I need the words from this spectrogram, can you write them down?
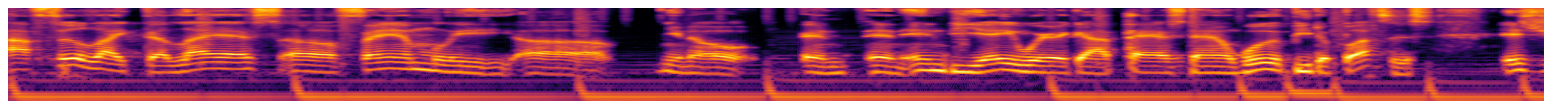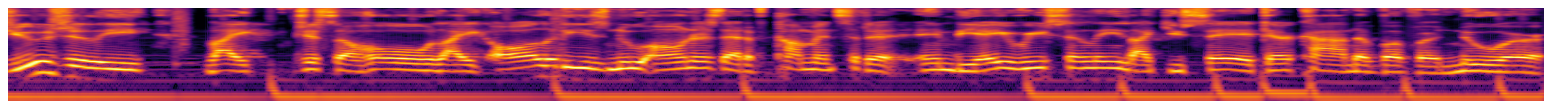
I feel like the last uh, family, uh, you know, in, in NBA where it got passed down would be the Busses. It's usually like just a whole like all of these new owners that have come into the NBA recently. Like you said, they're kind of of a newer.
